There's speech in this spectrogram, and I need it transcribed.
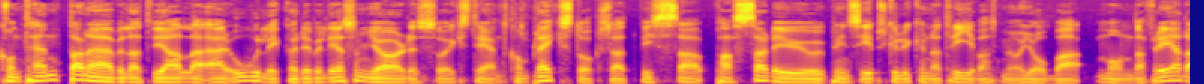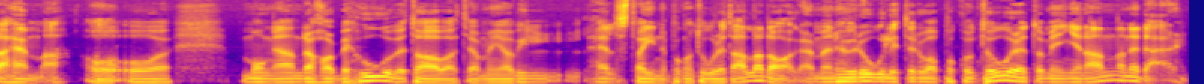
kontentan är väl att vi alla är olika och det är väl det som gör det så extremt komplext också att vissa passar det ju i princip skulle kunna trivas med att jobba måndag, fredag hemma och, och, många andra har behovet av att ja men jag vill helst vara inne på kontoret alla dagar men hur roligt är det att vara på kontoret om ingen annan är där?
